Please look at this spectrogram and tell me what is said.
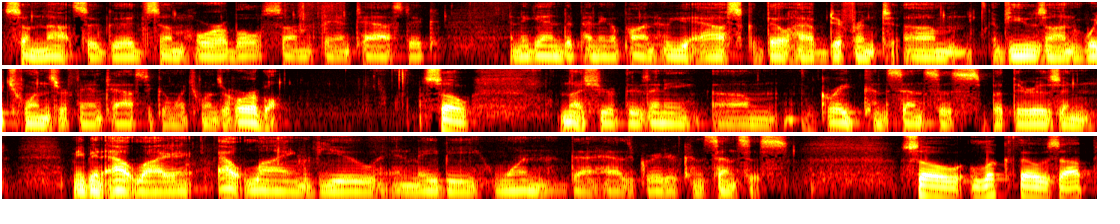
some not so good, some horrible, some fantastic. And again, depending upon who you ask, they'll have different um, views on which ones are fantastic and which ones are horrible. So I'm not sure if there's any um, great consensus, but there is an maybe an outlying outlying view and maybe one that has greater consensus. So look those up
